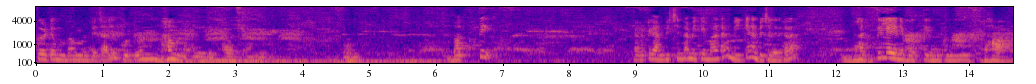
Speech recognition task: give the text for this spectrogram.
కుటుంబం ఉంటే చాలు కుటుంబం అనేది అవసరం. లేదు భక్తి. కరెక్ట్గా అనిపించిందా మీకు ఈ మాట? మీకే అనిపించలేదు కదా? భక్తి లేని భక్తి ఎందుకు? భా.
